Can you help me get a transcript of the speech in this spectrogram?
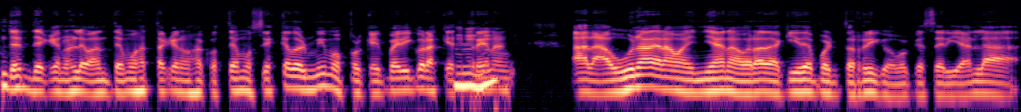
desde que nos levantemos hasta que nos acostemos, si es que dormimos, porque hay películas que estrenan a la una de la mañana, hora de aquí de Puerto Rico, porque serían las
